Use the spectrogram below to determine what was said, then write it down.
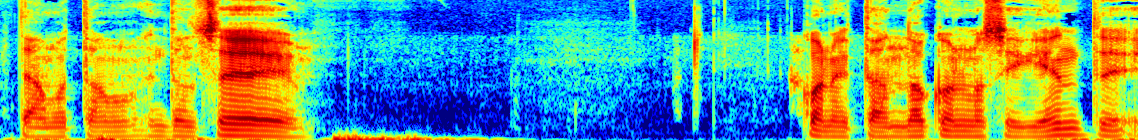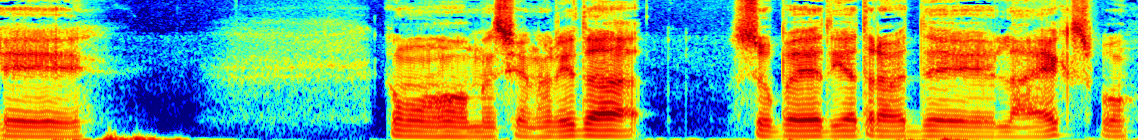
Estamos, estamos. Entonces, conectando con lo siguiente, eh, como mencioné ahorita, supe de ti a través de la expo.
